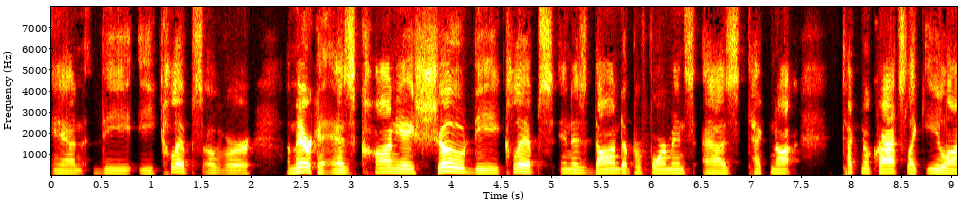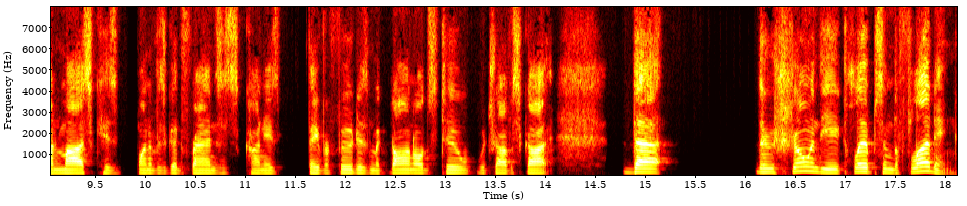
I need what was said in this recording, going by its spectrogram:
and the eclipse over America, as Kanye showed the eclipse in his Donda performance as techno technocrats like Elon Musk, his one of his good friends, is Kanye's favorite food is McDonald's too, with Travis Scott. That they're showing the eclipse and the flooding.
